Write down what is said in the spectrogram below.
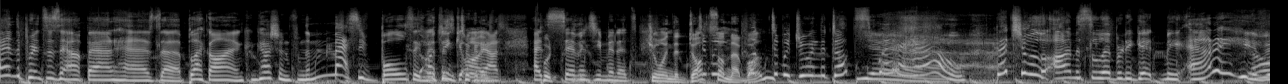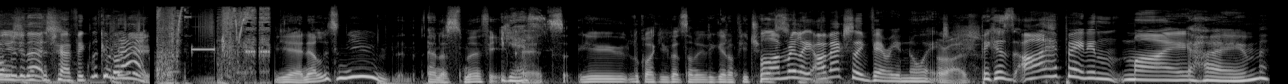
And the Princes outbound has uh, black eye and concussion from the massive ball thing I that just think took it out at put- 70 minutes. Join the dots we on that one. Did we join the dots? Yeah. Wow. That's your I'm a celebrity, get me out of here Oh, Oh, look version at of the that. traffic. Look Good at that. Yeah, now listen, you, Anna Smurfy Yes. pants, you look like you've got something to get off your chest. Well, I'm really, I'm actually very annoyed. All right. Because I have been in my home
